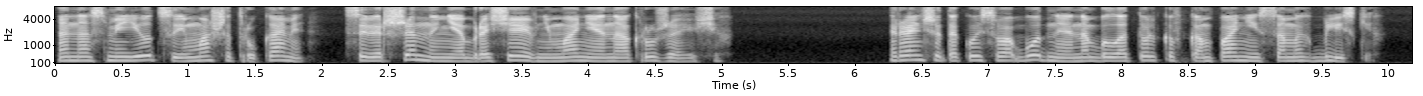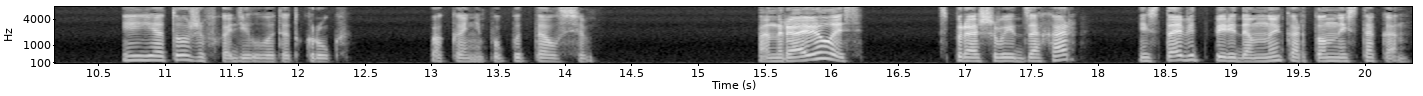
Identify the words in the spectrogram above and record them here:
Она смеется и машет руками, совершенно не обращая внимания на окружающих. Раньше такой свободной она была только в компании самых близких. И я тоже входил в этот круг, пока не попытался. «Понравилось?» — спрашивает Захар и ставит передо мной картонный стакан.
